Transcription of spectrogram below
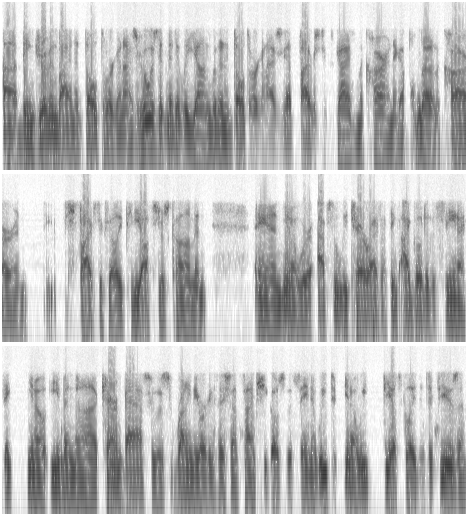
uh, being driven by an adult organizer who was admittedly young, but an adult organizer. You had five or six guys in the car, and they got pulled out of the car, and five, six LAPD officers come, and and you know we're absolutely terrorized. I think I go to the scene. I think you know even uh, Karen Bass, who was running the organization at the time, she goes to the scene, and we you know we de-escalate and diffuse, and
